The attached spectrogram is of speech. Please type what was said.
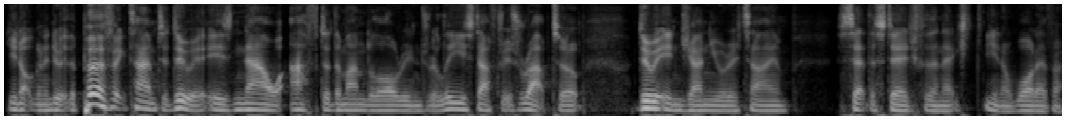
you're not going to do it. The perfect time to do it is now after the Mandalorian's released, after it's wrapped up. Do it in January time. Set the stage for the next, you know, whatever.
